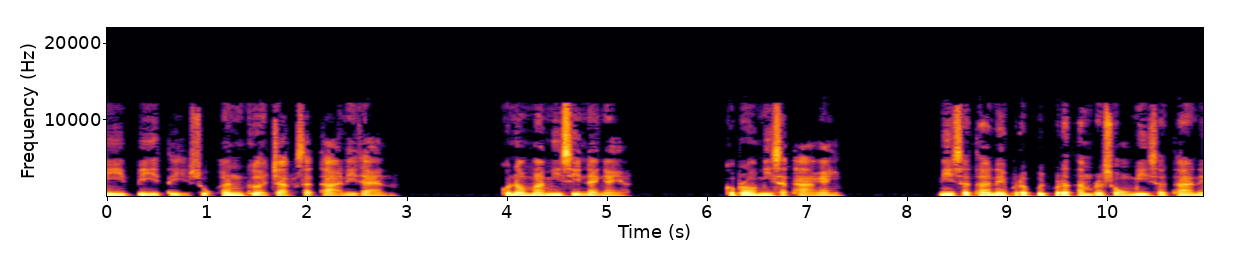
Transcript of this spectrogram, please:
มีปีติสุขอันเกิดจากศรัทธานี้แทนคนเอามามีศีลได้ไงอะก็เพราะมีศรัทธาไง มีศรัทธาในพระพุทธพระธรรมพระสงฆ์มีศรัทธาใน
